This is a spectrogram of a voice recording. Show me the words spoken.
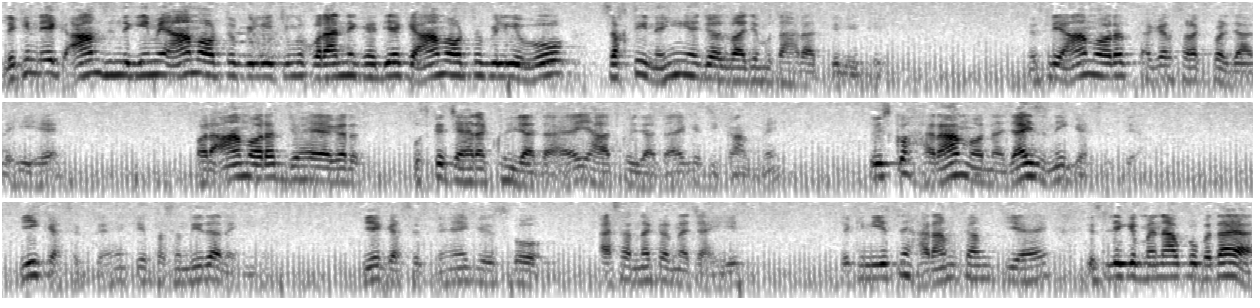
لیکن ایک عام زندگی میں عام عورتوں کے لیے، چونکہ قرآن نے کہہ دیا کہ عام عورتوں کے لیے وہ سختی نہیں ہے جو ازواج متحرات کے لیے تھی۔ اس لیے عام عورت اگر سڑک پر جا رہی ہے اور عام عورت جو ہے اگر اس کے چہرہ کھل جاتا ہے یا ہاتھ کھل جاتا ہے کسی کام میں، تو اس کو حرام اور ناجائز نہیں کہہ سکتے یہ کہہ سکتے ہیں کہ پسندیدہ نہیں ہے۔ یہ کہہ سکتے ہیں کہ اس کو ایسا نہ کرنا چاہیے۔ لیکن یہ اس نے حرام کام کیا ہے۔ اس لیے کہ میں نے آپ کو بتایا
